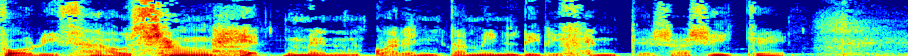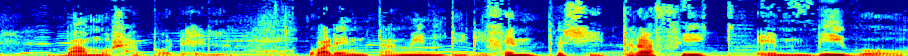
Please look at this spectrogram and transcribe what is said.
40,000 headmen, 40.000 dirigentes. Así que vamos a por él. 40.000 dirigentes y Traffic en vivo.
